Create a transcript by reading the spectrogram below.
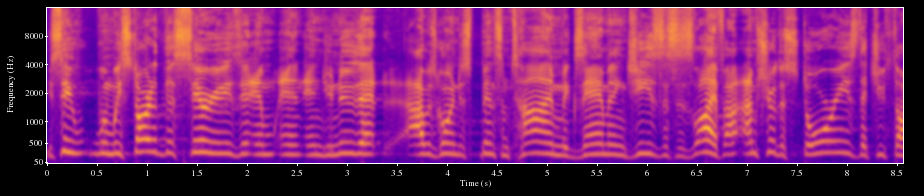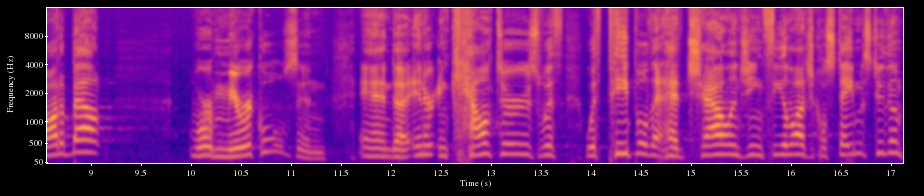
You see, when we started this series and, and, and you knew that I was going to spend some time examining Jesus' life, I, am sure the stories that you thought about were miracles and, and uh, encounters with, with people that had challenging theological statements to them.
